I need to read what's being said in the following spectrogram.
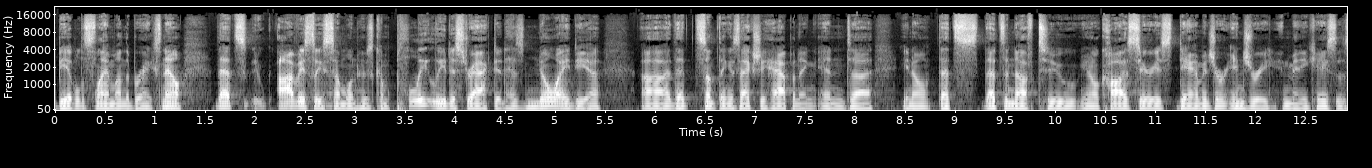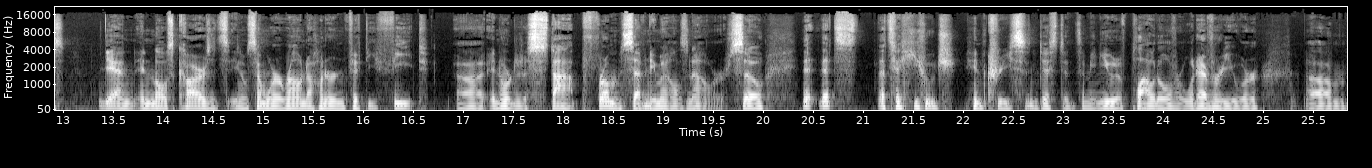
be able to slam on the brakes. Now, that's obviously someone who's completely distracted, has no idea uh, that something is actually happening, and uh, you know that's that's enough to you know cause serious damage or injury in many cases. Yeah, and in most cars, it's you know somewhere around 150 feet uh, in order to stop from 70 miles an hour. So that, that's that's a huge increase in distance. I mean, you would have plowed over whatever you were um,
